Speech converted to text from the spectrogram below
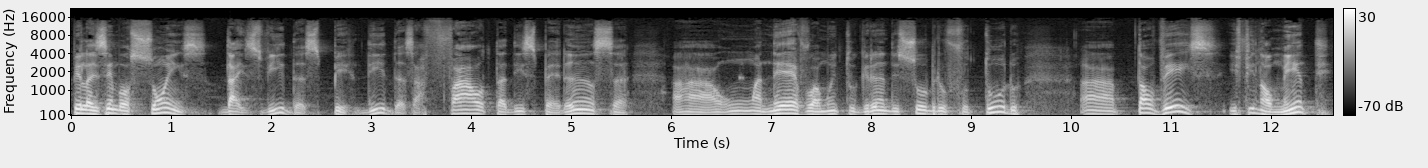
pelas emoções das vidas perdidas, a falta de esperança, a uma névoa muito grande sobre o futuro, a, talvez e finalmente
